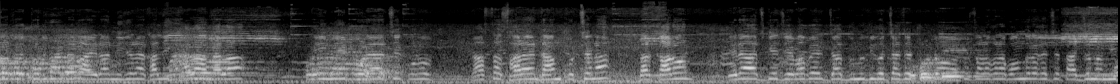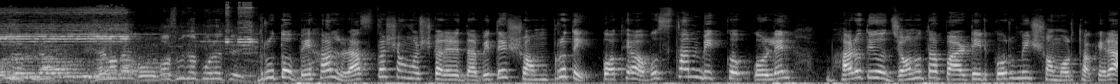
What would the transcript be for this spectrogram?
সরকারের কোটি কোটি টাকা এরা নিজেরা খালি খেলা মেলা এই নিয়ে পড়ে আছে, কোনো রাস্তা সারায় নাম করছে না। তার কারণ এরা আজকে যেভাবে যা দুর্নীতি করছে আজকে টোটো অটো চালকরা বন্ধ রেখেছে তার জন্য মৃত্যুযাত্রীরা যেভাবে অসুবিধা পড়েছে। দ্রুত বেহাল রাস্তা সংস্কারের দাবিতে সম্প্রতি পথে অবস্থান বিক্ষোভ করলেন ভারতীয় জনতা পার্টির কর্মী সমর্থকেরা।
